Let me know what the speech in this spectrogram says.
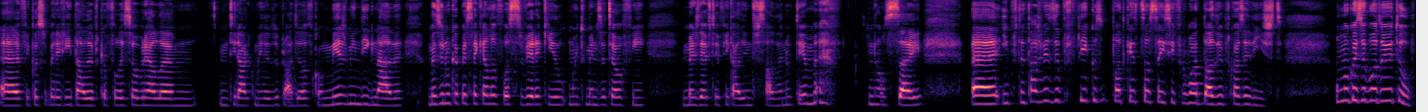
uh, ficou super irritada porque eu falei sobre ela um, me tirar comida do prato e ela ficou mesmo indignada, mas eu nunca pensei que ela fosse ver aquilo, muito menos até ao fim, mas deve ter ficado interessada no tema, não sei. Uh, e portanto, às vezes eu preferia que o podcast só saísse em formato de áudio por causa disto. Uma coisa boa do YouTube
